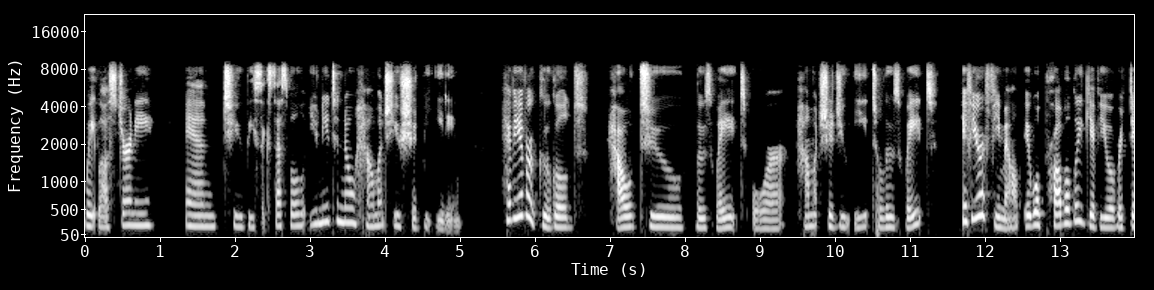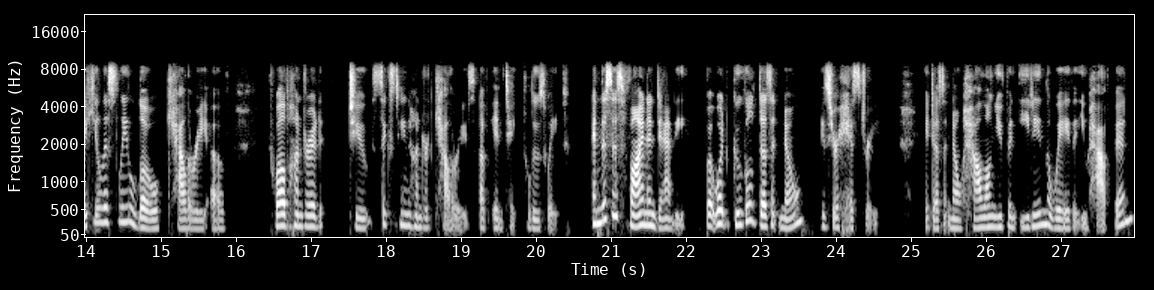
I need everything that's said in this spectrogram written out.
weight loss journey and to be successful, you need to know how much you should be eating. Have you ever Googled how to lose weight or how much should you eat to lose weight? If you're a female, it will probably give you a ridiculously low calorie of 1200 to 1600 calories of intake to lose weight. And this is fine and dandy, but what Google doesn't know is your history. It doesn't know how long you've been eating the way that you have been.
